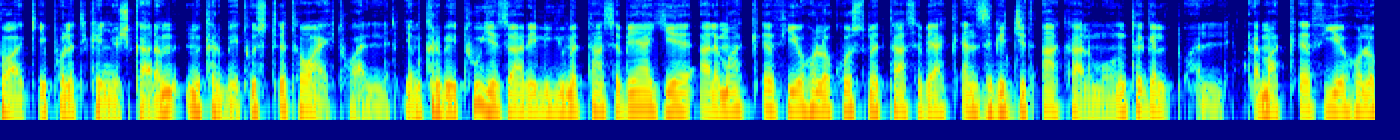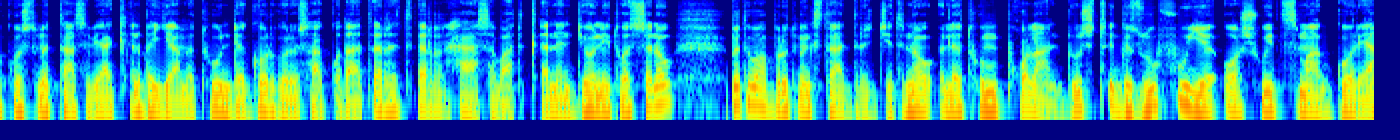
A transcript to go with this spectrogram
ታዋቂ ፖለቲከኞች ጋርም ምክር ቤት ውስጥ ተወያይቷል። የምክር ቤቱ የዛሬ ልዩ መታሰቢያ የዓለም አቀፍ የሆሎኮስት መታሰቢያ ቀን ዝግጅት አካል መሆኑ ተገልጧል። ዓለም አቀፍ የሆሎኮስት መታሰቢያ ቀን በየዓመቱ እንደ ጎርጎሮስ አቆጣጠር ጥር 27 ቀን እንዲሆን የተወሰነው በተባበሩት መንግስታት ድርጅት ነው። ዕለቱም ፖላንድ ውስጥ ግዙፉ የኦሽዊትስ ማጎሪያ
